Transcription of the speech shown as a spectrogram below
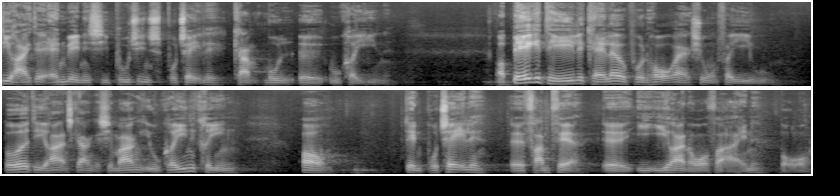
direkte anvendes i Putins brutale kamp mod øh, Ukraine. Og begge dele kalder jo på en hård reaktion fra EU. Både det iranske engagement i Ukrainekrigen og den brutale øh, fremfærd øh, i Iran over for egne borgere.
